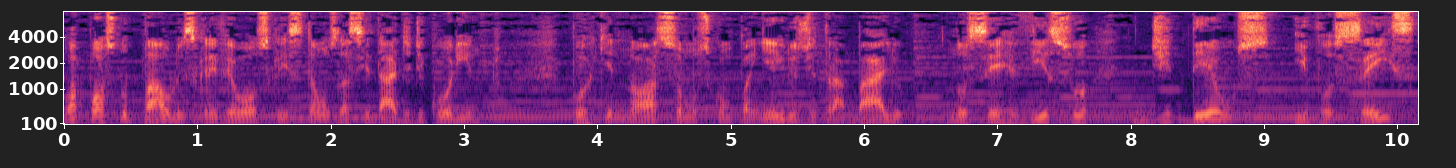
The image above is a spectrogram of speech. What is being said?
O apóstolo Paulo escreveu aos cristãos da cidade de Corinto: Porque nós somos companheiros de trabalho no serviço de Deus, e vocês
